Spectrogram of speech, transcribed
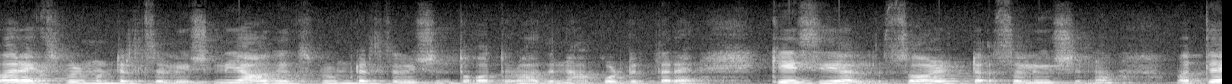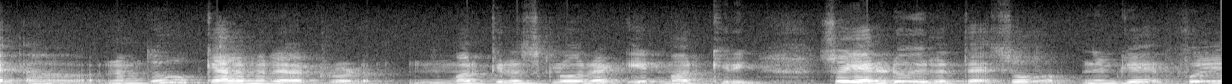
per experimental solution ಯಾವ್ದು ಎಕ್ಸ್ಪೆರಿಮೆಂಟಲ್ ಸೊಲ್ಯೂಷನ್ ತೊಗೋತಾರೋ ಅದನ್ನು ಹಾಕೊಂಡಿರ್ತಾರೆ. K C L salt solution ಮತ್ತು ನಮ್ಮದು calomel electrode mercurous chloride in mercury so ಎರಡೂ ಇರುತ್ತೆ. ಸೊ ನಿಮಗೆ ಫುಲ್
